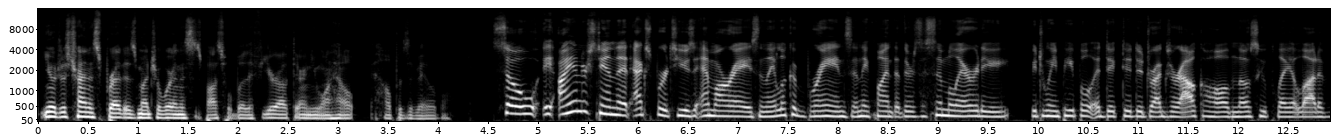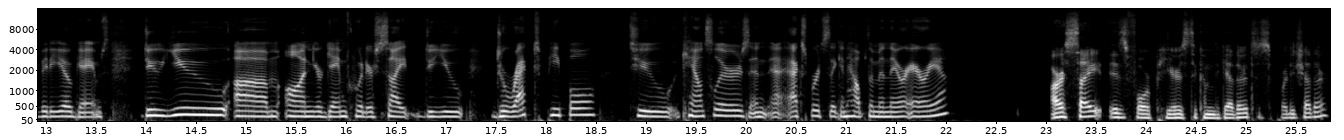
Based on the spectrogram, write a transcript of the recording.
you know, just trying to spread as much awareness as possible. But if you're out there and you want help, help is available. So I understand that experts use MRIs and they look at brains and they find that there's a similarity between people addicted to drugs or alcohol and those who play a lot of video games. Do you, um, on your Game Quitter site, do you direct people to counselors and experts that can help them in their area? Our site is for peers to come together to support each other.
